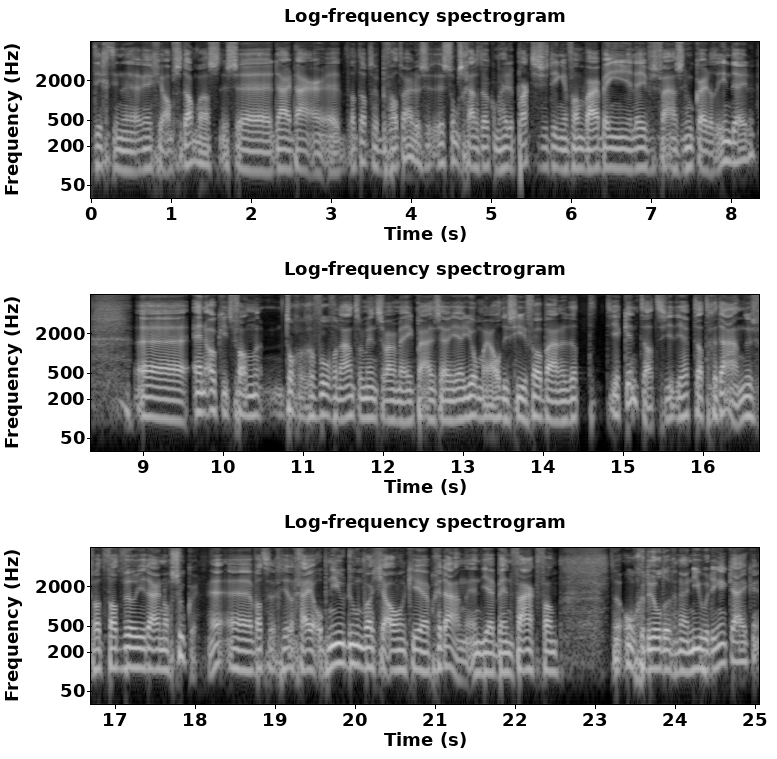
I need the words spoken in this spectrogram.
dicht in de regio Amsterdam was. Dus daar daar eh, wat dat betreft bevat waar. Dus eh, soms gaat het ook om hele praktische dingen van waar ben je in je levensfase en hoe kan je dat indelen. Uh, en ook iets van toch een gevoel van een aantal mensen waarmee ik praat. Zeggen, ja joh, maar al die CFO-banen, dat, je kent dat. Je, hebt dat gedaan. Dus wat, wat wil je daar nog zoeken? Hè? Uh, wat ga je opnieuw doen wat je al een keer hebt gedaan. En jij bent vaak van ongeduldig naar nieuwe dingen kijken.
